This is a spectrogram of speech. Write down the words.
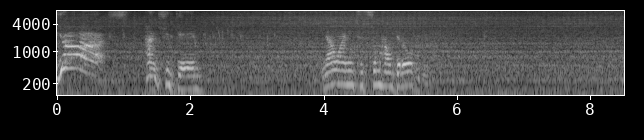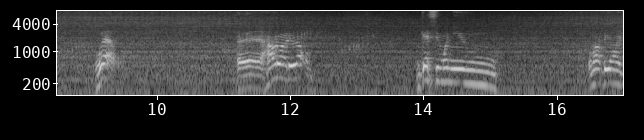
Yes! Thank you, game. Now I need to somehow get over you. Well, uh, how do I do that one? I'm guessing when you... Well, that be like,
